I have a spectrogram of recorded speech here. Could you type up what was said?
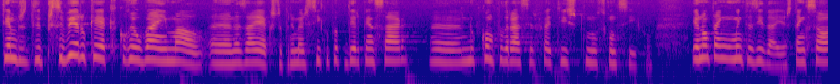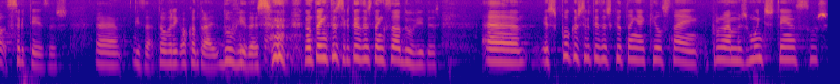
temos de perceber o que é que correu bem e mal uh, nas AECs do primeiro ciclo para poder pensar uh, no como poderá ser feito isto no segundo ciclo. Eu não tenho muitas ideias, tenho só certezas. Uh, exato, ao contrário, dúvidas. não tenho muitas certezas, tenho só dúvidas. As poucas certezas que eu tenho é que eles têm programas muito extensos.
